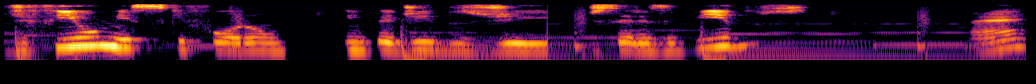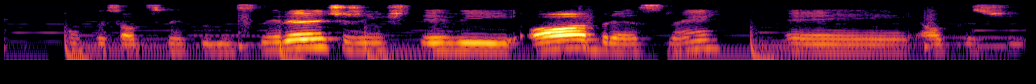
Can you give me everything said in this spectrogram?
de filmes que foram impedidos de, de ser exibidos, né? com o pessoal do Cinema Itinerante, a gente teve obras, né? É, obras de,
